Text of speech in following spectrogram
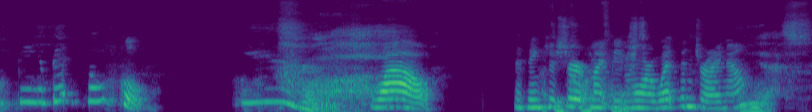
being a bit vocal. Yeah. Wow. I think Have your you shirt might be more wet than dry now. Yes.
